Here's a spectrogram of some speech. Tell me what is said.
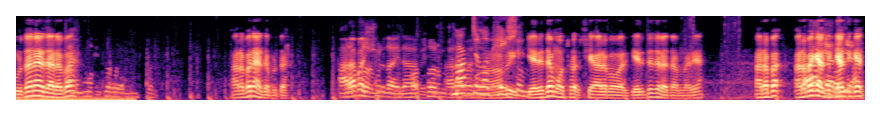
Burada nerede araba? Motor var. Motor. Araba nerede burada? Araba Motor- şuradaydı abi. motor- Araba- Marked a Abi location. geride motor şey araba var. Geridedir adamlar ya. Araba araba Aa, geldi geldi, geldi geldi. gel.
